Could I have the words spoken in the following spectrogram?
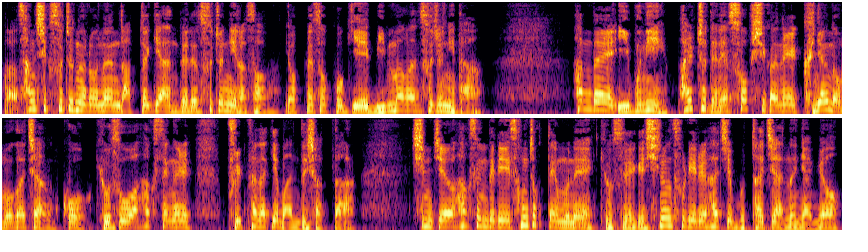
어, 상식 수준으로는 납득이 안 되는 수준이라서 옆에서 보기에 민망한 수준이다. 한데 이분이 8주 내내 수업 시간을 그냥 넘어가지 않고 교수와 학생을 불편하게 만드셨다. 심지어 학생들이 성적 때문에 교수에게 싫은 소리를 하지 못하지 않느냐며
